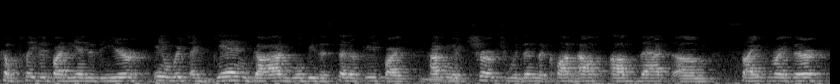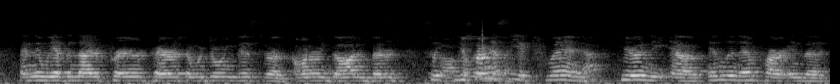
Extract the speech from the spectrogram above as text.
completed by the end of the year. In which again God will be the centerpiece by having a church within the clubhouse of that um, site right there. And then we have the night of prayer in Perris, and we're doing this uh, honoring God and veterans. So you're starting to see a trend Yeah. here in the uh, Inland Empire, in the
